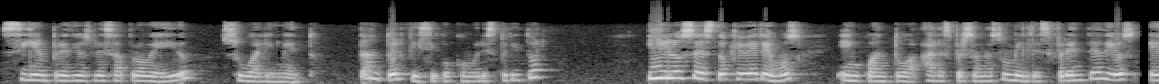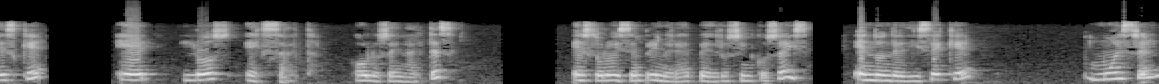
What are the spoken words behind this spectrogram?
siempre Dios les ha proveído su alimento, tanto el físico como el espiritual. Y lo sexto que veremos en cuanto a, las personas humildes frente a Dios es que Él los exalta o los enaltece. Esto lo dice en primera de Pedro 5.6, en donde dice que muestren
